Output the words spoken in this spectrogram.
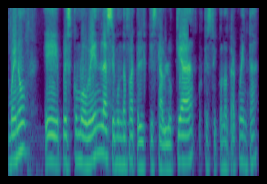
Bueno, eh, pues como ven la segunda fatality está bloqueada porque estoy con otra cuenta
